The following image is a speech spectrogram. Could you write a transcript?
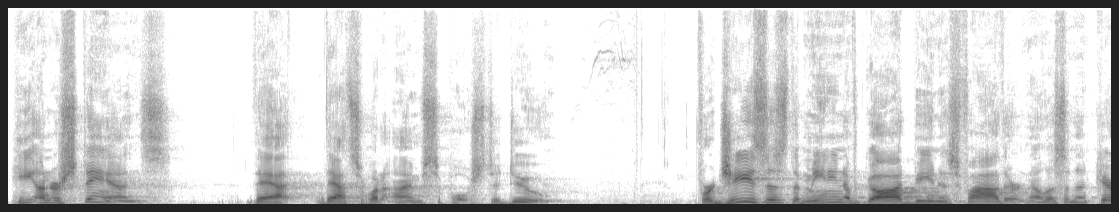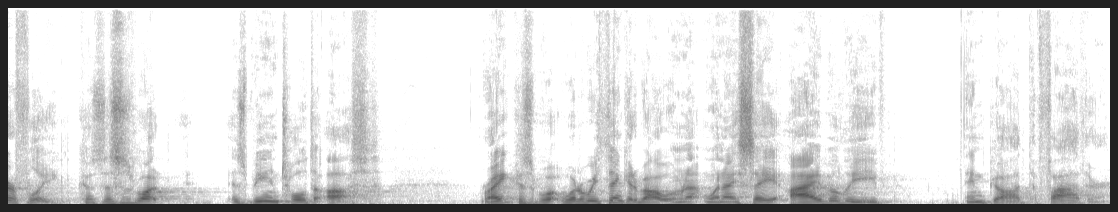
he understands that that's what I'm supposed to do. For Jesus, the meaning of God being his Father, now listen carefully, because this is what is being told to us, right? Because what, what, are we thinking about when I, when I say, I believe in God the Father?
